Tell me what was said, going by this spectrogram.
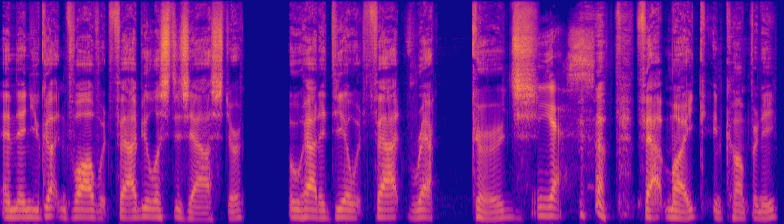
and then you got involved with Fabulous Disaster, who had a deal with Fat Records, Yes, Fat Mike and company.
